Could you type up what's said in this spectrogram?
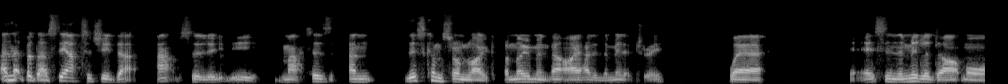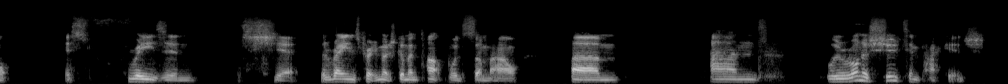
and that, but that's the attitude that absolutely matters. And this comes from like a moment that i had in the military where it's in the middle of dartmoor it's freezing shit. The rain's pretty much coming upwards somehow. Um and we were on a shooting package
